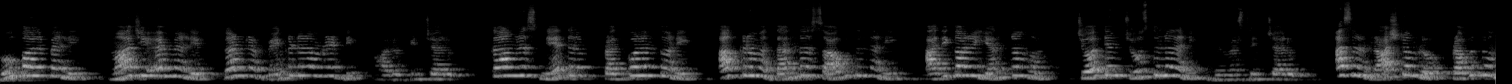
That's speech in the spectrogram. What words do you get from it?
భూపాలపల్లి మాజీ ఎమ్మెల్యే గండ్ర వెంకటరామరెడ్డి ఆరోపించారు. కాంగ్రెస్ నేతల ప్రతిఫలంతోనే అక్రమ దందా సాగుతుందని అధికార యంత్రాంగం చోద్యం చూస్తున్నదని విమర్శించారు. అసలు రాష్ట్రంలో ప్రభుత్వం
